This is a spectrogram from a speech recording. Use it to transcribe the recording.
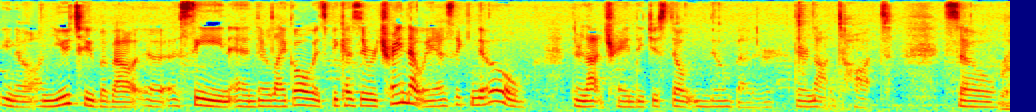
you know, on YouTube about a, a scene, and they're like, oh, it's because they were trained that way. I was like, no, they're not trained. They just don't know better. They're not taught. So, Right.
